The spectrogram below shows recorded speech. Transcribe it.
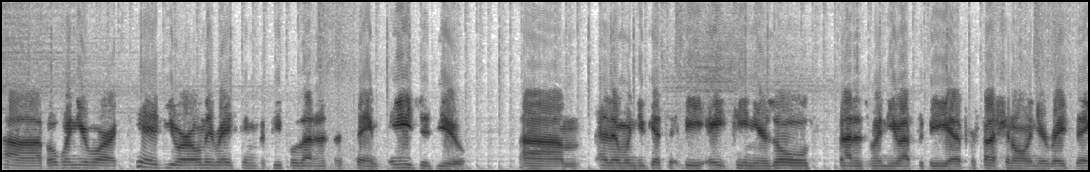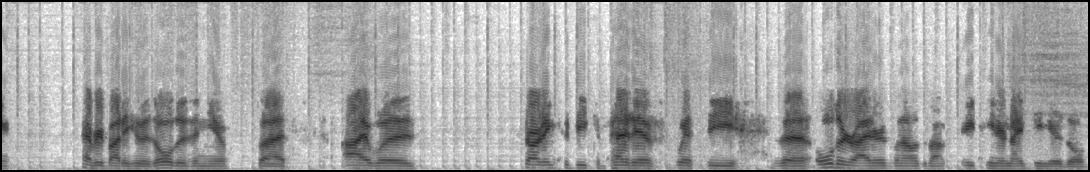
Uh, but when you are a kid, you are only racing the people that are the same age as you. Um, and then when you get to be 18 years old, that is when you have to be a professional and you're racing everybody who is older than you. But I was starting to be competitive with the the older riders when I was about 18 or 19 years old.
